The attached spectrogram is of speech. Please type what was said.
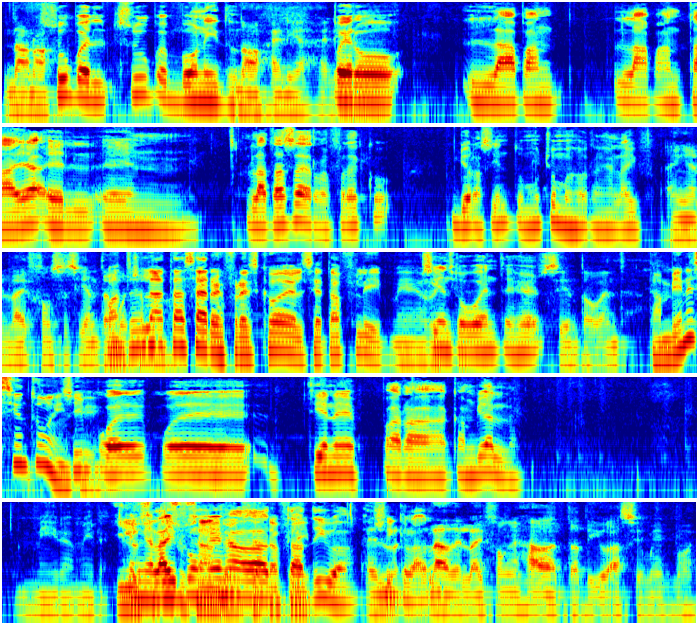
no, no. súper, súper bonito. No, genial, genial. Pero la, pantalla la pantalla, el, en la tasa de refresco, yo la siento mucho mejor en el iPhone. En el iPhone se siente ¿Cuánto es la tasa de refresco del Z Flip? 120 Hz. 120. ¿También es 120? Sí, puede, puede, tiene para cambiarla. Mira, mira. ¿Y en el iPhone es adaptativa. sí, claro. La del iPhone es adaptativa, así mismo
